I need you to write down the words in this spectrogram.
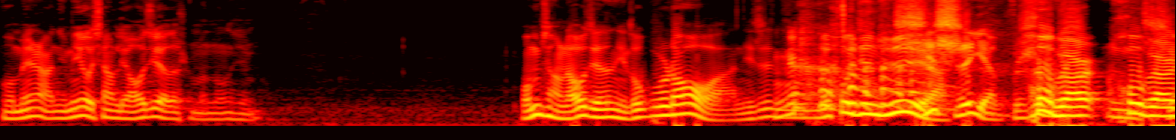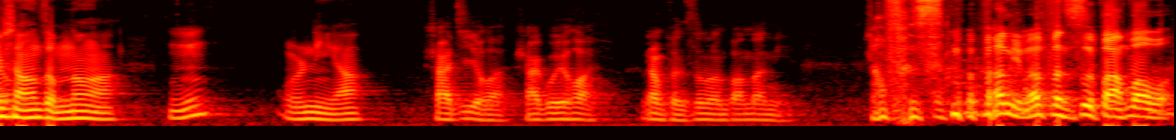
我没啥，你们有想了解的什么东西吗？我们想了解的你都不知道啊，你这你没混进去其。实也不是后边后边想怎么弄啊？嗯，我说你呀，啥计划，啥规划，让粉丝们帮帮你。让粉丝们帮你们粉丝帮帮我，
